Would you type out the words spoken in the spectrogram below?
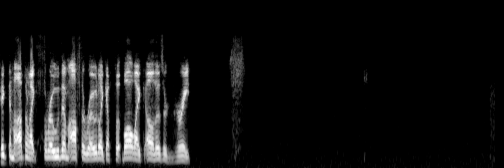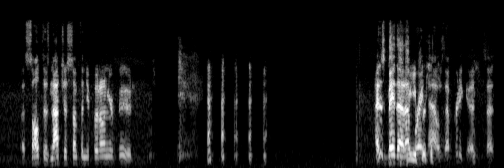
pick them up and like throw them off the road like a football. Like oh, those are great. Salt is not just something you put on your food. I just made that up right perse- now. Is that pretty good? Is that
